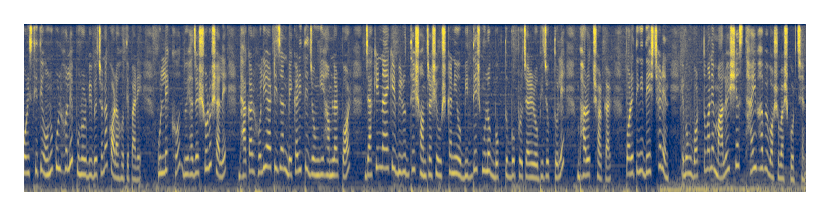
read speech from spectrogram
পরিস্থিতি অনুকূল হলে পুনর্বিবেচনা করা হতে পারে। উল্লেখ্য, দুই হাজার ষোলো সালে ঢাকার হোলি আর্টিজান বেকারিতে জঙ্গি হামলার পর জাকির নায়েকের বিরুদ্ধে সন্ত্রাসী উস্কানি ও বিদ্বেষমূলক বক্তব্য প্রচারের অভিযোগ তোলে ভারত সরকার। পরে তিনি দেশ ছাড়েন এবং বর্তমানে মালয়েশিয়া স্থায়ীভাবে বসবাস করছেন।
